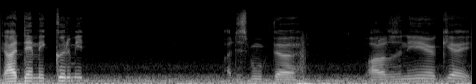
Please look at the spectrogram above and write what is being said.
God damn it, good me. I just moved the bottles in here, okay.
